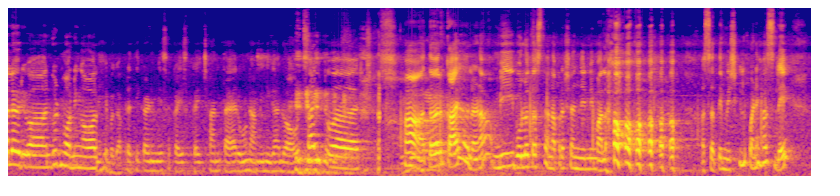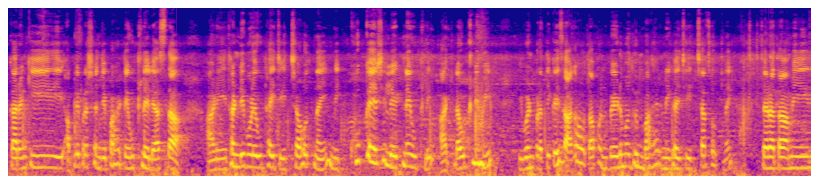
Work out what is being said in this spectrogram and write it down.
Hello everyone good morning all हे बघा प्रतीक आणि मी सकाळी सकाळी छान तयार होऊन आम्ही निघालो आहोत साईटवर हां तर काय झालं ना मी बोलत असताना प्रशांतजींनी मला असं ते मिश्किलपणे हसले कारण की आपले प्रशांतजी पहाटे उठलेले असता आणि थंडीमुळे उठायची इच्छा होत नाही. मी खूप काही अशी लेट नाही उठली आठला उठली मी. इवन प्रत्येकही जागा होता पण बेडमधून बाहेर निघायची इच्छाच होत नाही. तर आता आम्ही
